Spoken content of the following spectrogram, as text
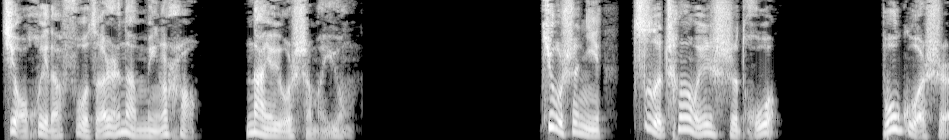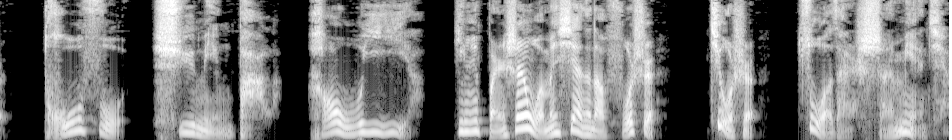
教会的负责人的名号，那又有什么用呢？就是你自称为使徒，不过是徒负虚名罢了，毫无意义啊！因为本身我们现在的服饰就是坐在神面前，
